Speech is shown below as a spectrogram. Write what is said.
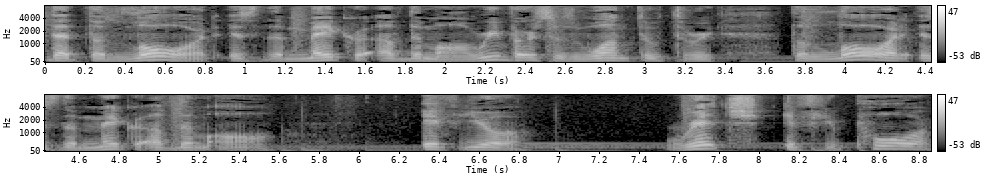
That the Lord is the maker of them all. Read verses 1 through 3. The Lord is the maker of them all. If you're rich, if you're poor,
